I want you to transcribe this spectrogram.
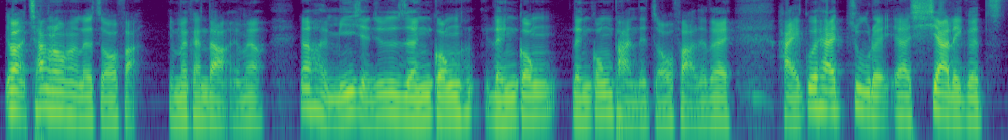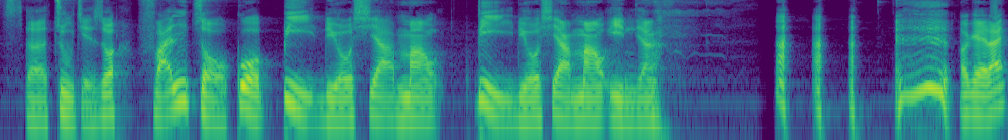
对吧？长隆航的走法？有没有看到？有没有？那很明显就是人工、人工、人工盘的走法，对不对？海龟还注了呃下了一个呃注解，说反走过必留下猫，必留下猫印，这样。OK，来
